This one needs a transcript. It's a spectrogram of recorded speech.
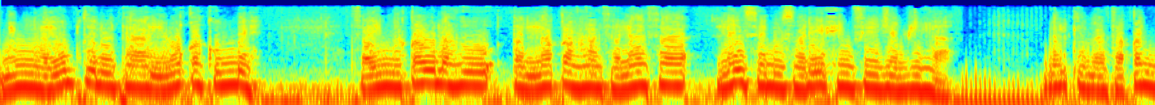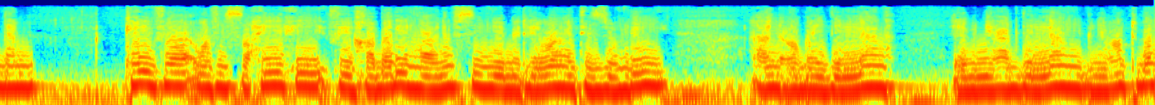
مما يبطل تعلقكم به فإن قوله طلقها ثلاثة ليس بصريح في جمعها بل كما تقدم كيف وفي الصحيح في خبرها نفسه من رواية الزهري عن عبيد الله بن عبد الله بن عتبة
